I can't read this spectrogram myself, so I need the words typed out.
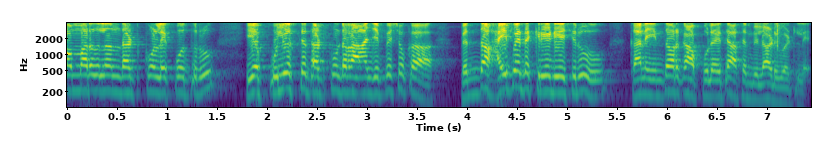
బొమ్మరులను తట్టుకోలేకపోతున్నారు ఇక పులి వస్తే తట్టుకుంటారా అని చెప్పేసి ఒక పెద్ద హైప్ అయితే క్రియేట్ చేసిరు కానీ ఇంతవరకు ఆ పులి అయితే అసెంబ్లీలో అడుగుపెట్టలే.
